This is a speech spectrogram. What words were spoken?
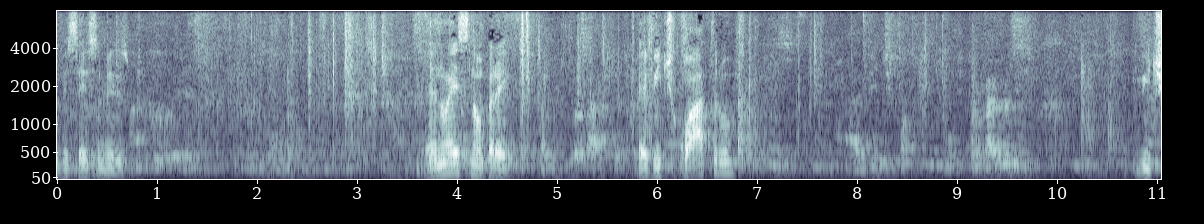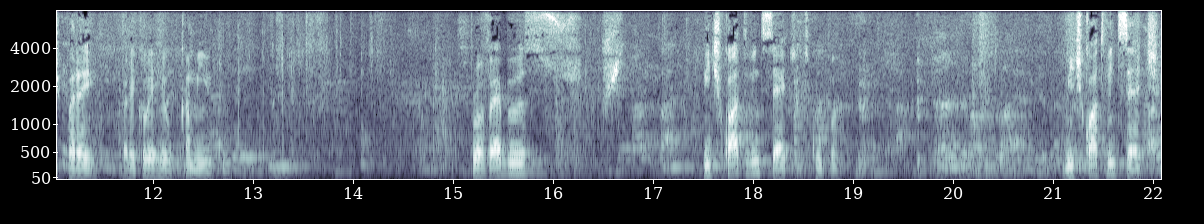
Ver se é isso mesmo. É, não é esse não, peraí. É 24. É 24. Provérbios? 20, peraí. Peraí que eu errei o caminho aqui. Provérbios 24, 27, desculpa. 24, 27.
